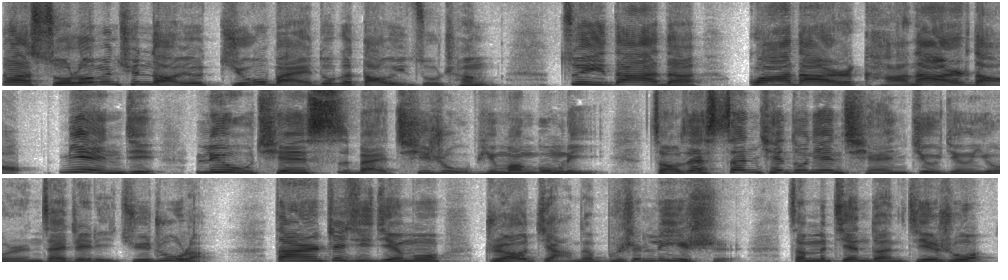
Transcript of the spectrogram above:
那所罗门群岛由九百多个岛屿组成，最大的瓜达尔卡纳尔岛面积六千四百七十五平方公里，早在三千多年前就已经有人在这里居住了。当然，这期节目主要讲的不是历史，咱们简短接说。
